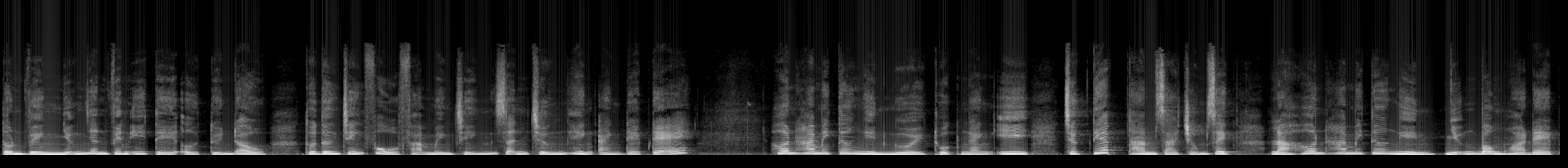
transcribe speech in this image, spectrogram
tôn vinh những nhân viên y tế ở tuyến đầu, Thủ tướng Chính phủ Phạm Minh Chính dẫn chứng hình ảnh đẹp đẽ, hơn 24.000 người thuộc ngành y trực tiếp tham gia chống dịch là hơn 24.000 những bông hoa đẹp,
